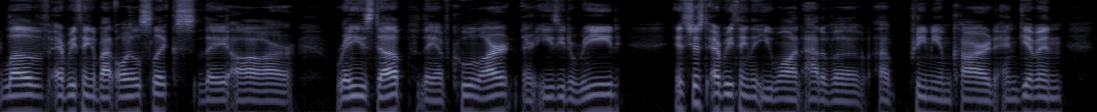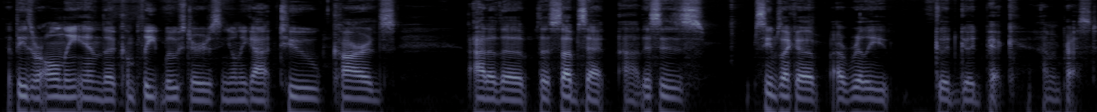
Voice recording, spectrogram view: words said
love everything about oil slicks. They are raised up, they have cool art, they're easy to read. It's just everything that you want out of a, a premium card. And given that these were only in the complete boosters and you only got two cards out of the, the subset, uh, this is seems like a, a really good, good pick. I'm impressed.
